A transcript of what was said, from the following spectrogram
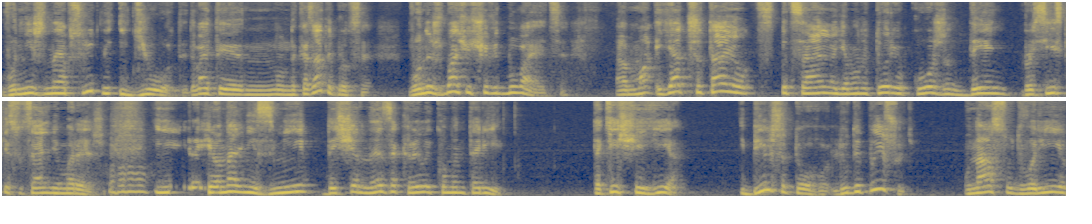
вони ж не абсолютні ідіоти. Давайте ну, не казати про це. Вони ж бачать, що відбувається. А ма- Я читаю спеціально, я моніторю кожен день російські соціальні мережі і регіональні ЗМІ, де ще не закрили коментарі. Такі ще є. І більше того, люди пишуть: у нас у дворі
